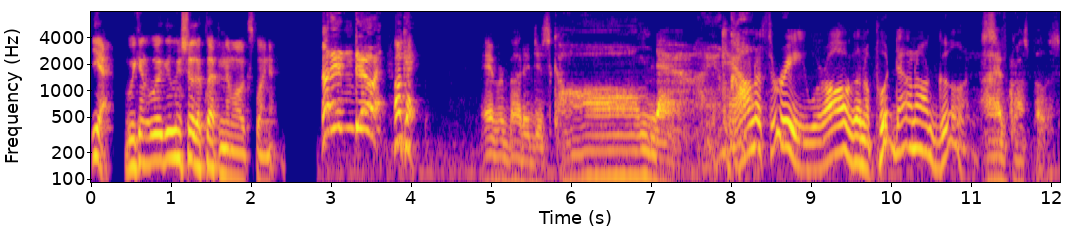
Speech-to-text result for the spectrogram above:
Yeah, we can we can show the clip and then we'll explain it. I didn't do it. Okay. Everybody just calm down. Count calm. of three. We're all gonna put down our guns. I have crossbows.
